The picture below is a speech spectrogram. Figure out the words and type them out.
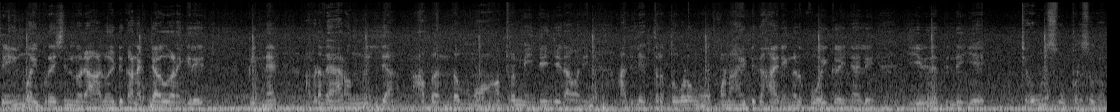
സെയിം വൈബ്രേഷനിൽ ഒരാളുമായിട്ട് കണക്റ്റ് ആവുകയാണെങ്കിൽ പിന്നെ അവിടെ വേറെ ഒന്നുമില്ല ആ ബന്ധം മാത്രം മെയിന്റെയിൻ ചെയ്താൽ മതി. അതിൽ എത്രത്തോളം ഓപ്പണായിട്ട് കാര്യങ്ങൾ പോയി കഴിഞ്ഞാൽ ജീവിതത്തിന്റെ ഏറ്റവും സൂപ്പർ സുഖം.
